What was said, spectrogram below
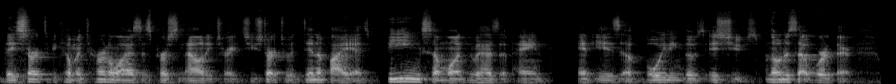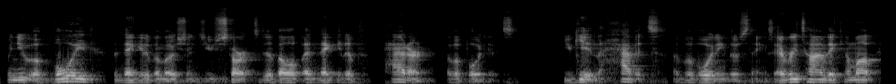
they start to become internalized as personality traits. You start to identify as being someone who has that pain and is avoiding those issues. Notice that word there. When you avoid the negative emotions, you start to develop a negative pattern of avoidance. You get in the habit of avoiding those things. Every time they come up,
